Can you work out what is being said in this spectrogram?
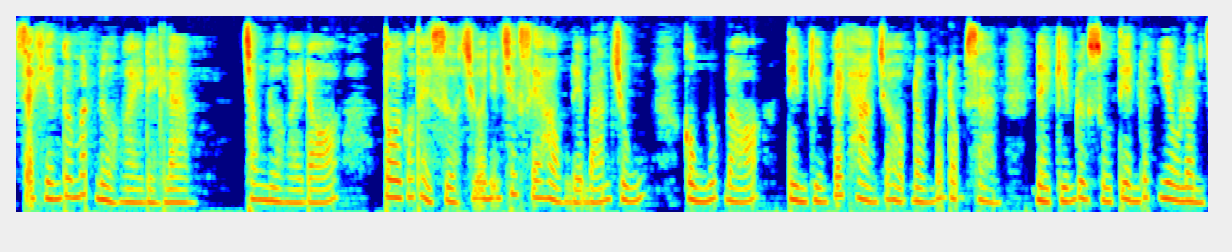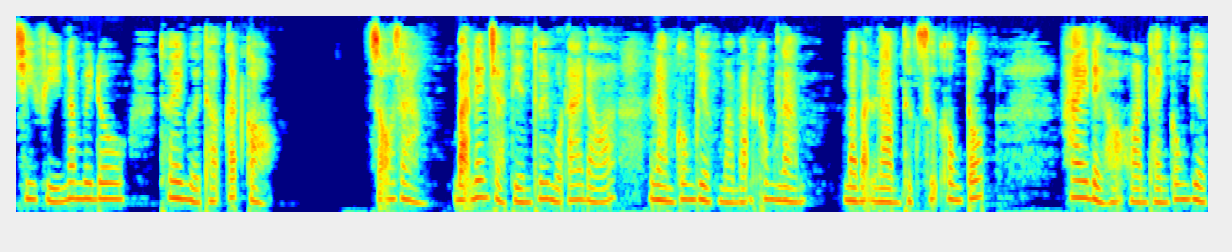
sẽ khiến tôi mất nửa ngày để làm. Trong nửa ngày đó, tôi có thể sửa chữa những chiếc xe hỏng để bán chúng, cùng lúc đó tìm kiếm khách hàng cho hợp đồng bất động sản để kiếm được số tiền gấp nhiều lần chi phí 50 đô thuê người thợ cắt cỏ. Rõ ràng, bạn nên trả tiền thuê một ai đó làm công việc mà bạn không làm, mà bạn làm thực sự không tốt, hay để họ hoàn thành công việc,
